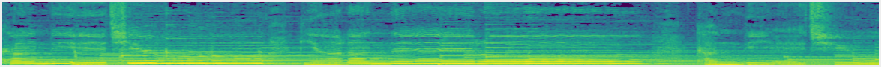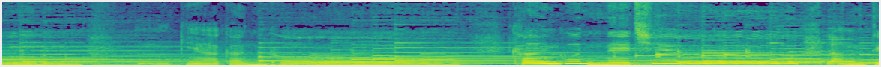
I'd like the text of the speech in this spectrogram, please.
牵你的手，行咱的路，牵你的手，不惊艰苦。牵阮的手，人着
